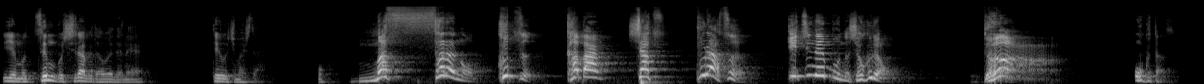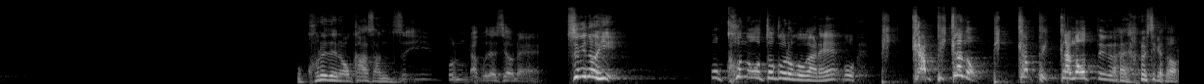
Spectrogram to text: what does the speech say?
家も全部調べた上でね手を打ちました。まっさらの靴カバンシャツプラス1年分の食料。ダーン！送ったんです。これでねお母さんずいぶん楽ですよね。次の日もうこの男の子がねもうピッカピカのピッカピカのっていうのがありましたけど。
